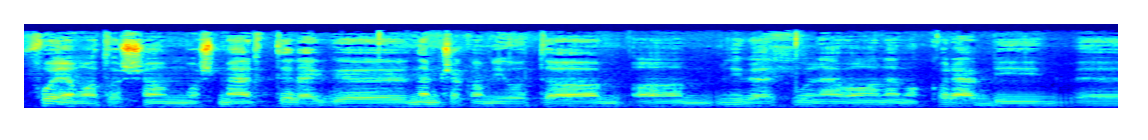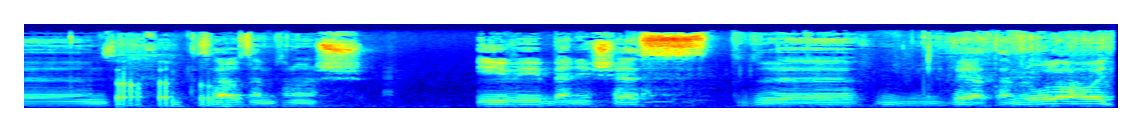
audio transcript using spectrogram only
folyamatosan most már tényleg nem csak amióta a, Liverpoolnál van, hanem a korábbi Southampton. Southamptonos évében is ezt véltem róla, hogy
